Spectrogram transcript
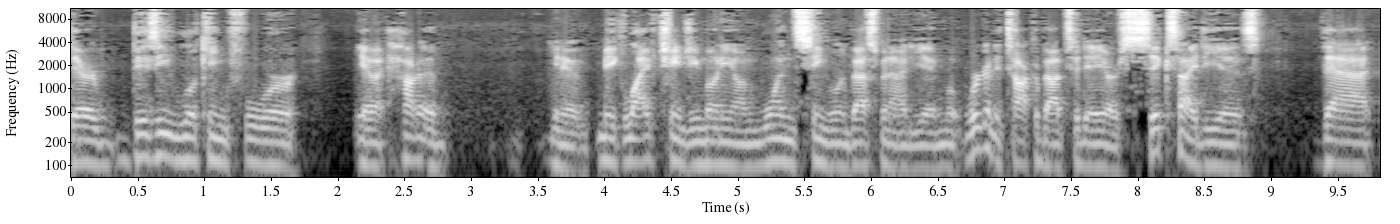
they're busy looking for, you know, how to, you know, make life changing money on one single investment idea. And what we're going to talk about today are six ideas that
